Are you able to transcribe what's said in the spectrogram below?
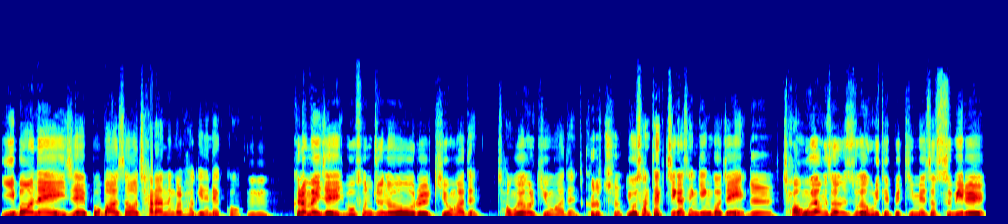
이번에 이제 뽑아서 잘하는 걸 확인을 했고 음, 그러면 이제 뭐 손준호를 기용하든 정우영을 기용하든 그렇죠. 요 선택지가 생긴 거지 네. 정우영 선수가 우리 대표팀에서 수비를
